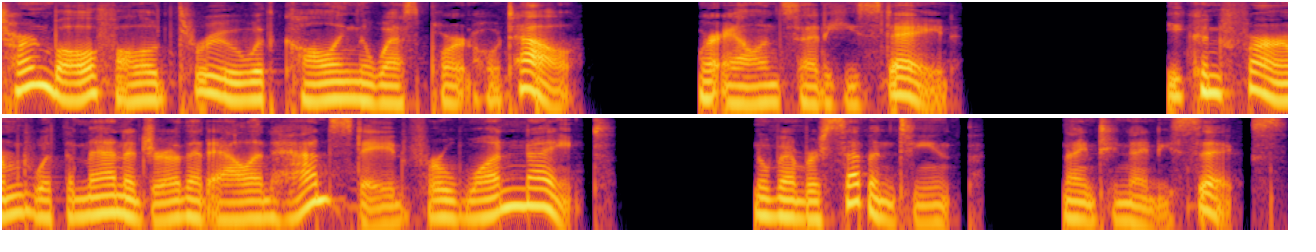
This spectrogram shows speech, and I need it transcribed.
Turnbull followed through with calling the Westport Hotel, where Allen said he stayed. He confirmed with the manager that Allen had stayed for one night, November 17th, 1996.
